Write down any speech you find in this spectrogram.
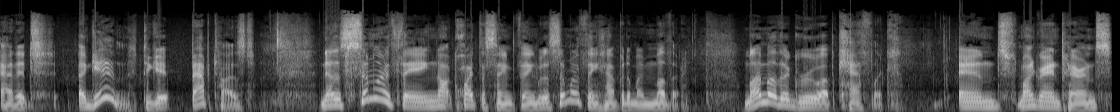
at it again to get baptized. Now, the similar thing, not quite the same thing, but a similar thing happened to my mother. My mother grew up Catholic, and my grandparents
